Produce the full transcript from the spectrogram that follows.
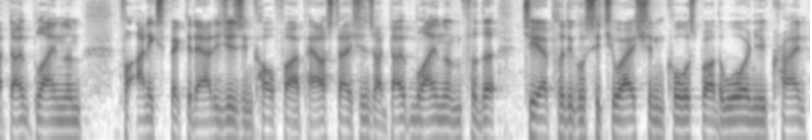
I don't blame them for unexpected outages in coal fired power stations. I don't blame them for the geopolitical situation caused by the war in Ukraine.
